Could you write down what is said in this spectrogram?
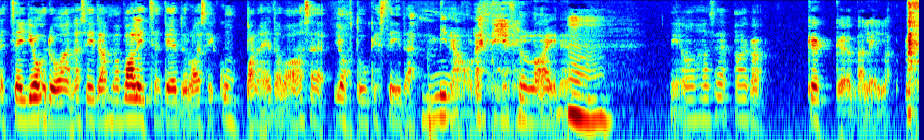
että se ei johdu aina siitä, että mä valitsen tietynlaisia kumppaneita, vaan se johtuukin siitä, että minä olen tietynlainen. Mm. Niin onhan se aika kökköä välillä.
